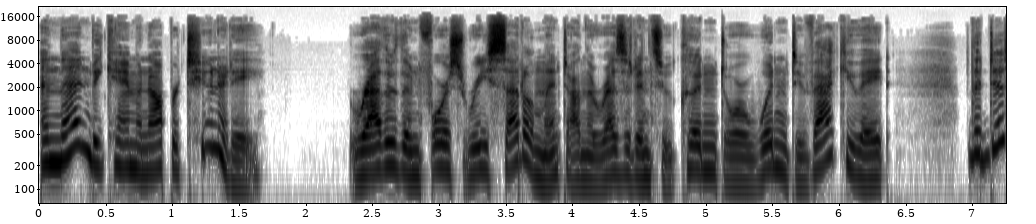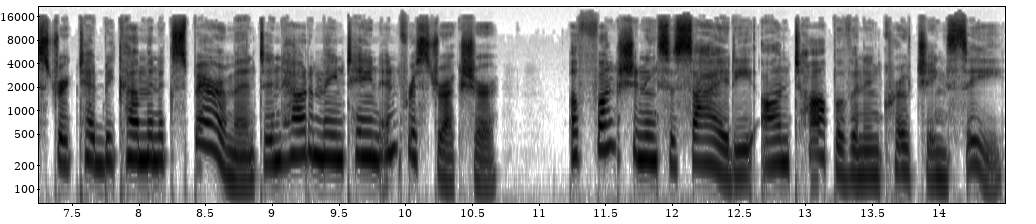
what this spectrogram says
and then became an opportunity. Rather than force resettlement on the residents who couldn't or wouldn't evacuate, the district had become an experiment in how to maintain infrastructure, a functioning society on top of an encroaching sea.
